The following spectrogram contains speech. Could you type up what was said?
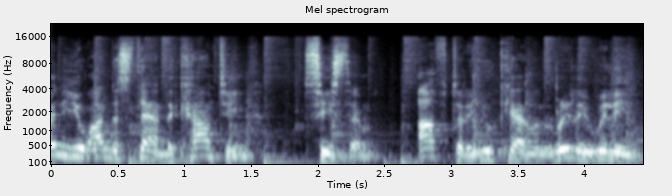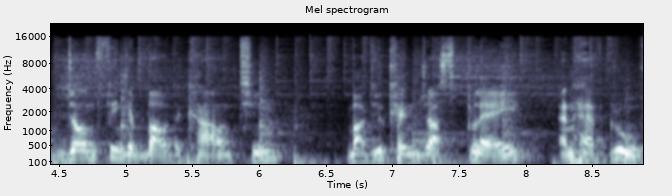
when you understand the counting system, after you can really, really don't think about the counting, but you can just play and have groove.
